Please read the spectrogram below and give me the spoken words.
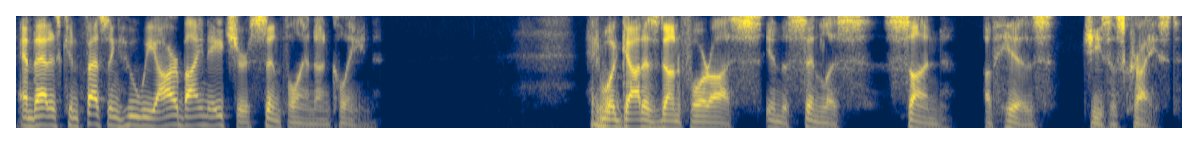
and that is confessing who we are by nature, sinful and unclean. And what God has done for us in the sinless Son of His, Jesus Christ.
